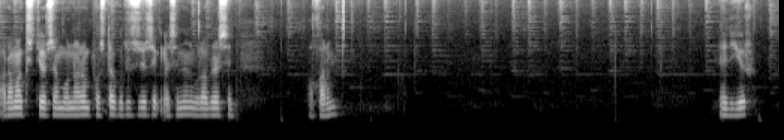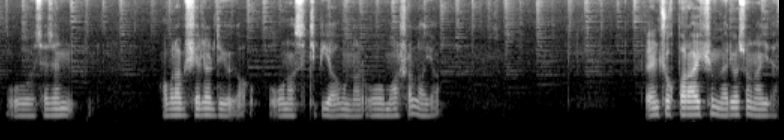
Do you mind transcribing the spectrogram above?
aramak istiyorsan bunların posta kutusu sekmesinden bulabilirsin. Bakalım. Ne diyor? O Sezen abla bir şeyler diyor ya. O nasıl tip ya bunlar? O maşallah ya. En çok parayı kim veriyorsa ona gider.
